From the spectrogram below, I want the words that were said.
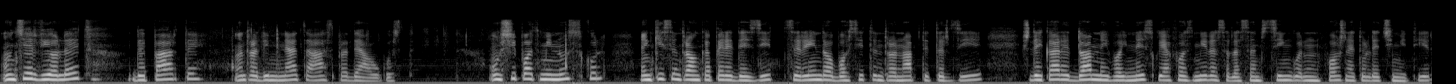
Un cer violet, departe, într-o dimineață aspră de august. Un șipot minuscul, închis într-o încăpere de zid, țărâind obosit într-o noapte târzie și de care doamnei Voinescu i-a fost milă să lăsăm singur în foșnetul de cimitir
